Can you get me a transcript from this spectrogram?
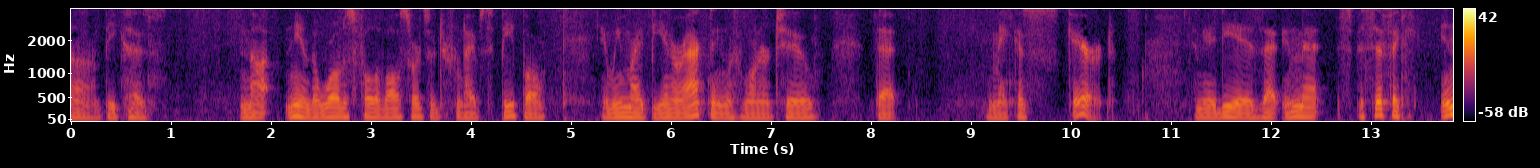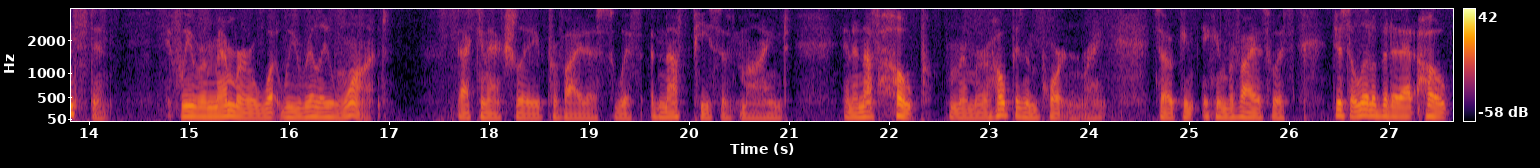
Uh, because not you know the world is full of all sorts of different types of people, and we might be interacting with one or two that make us scared. And the idea is that in that specific instant, if we remember what we really want, that can actually provide us with enough peace of mind and enough hope. Remember, hope is important, right? So it can, it can provide us with just a little bit of that hope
